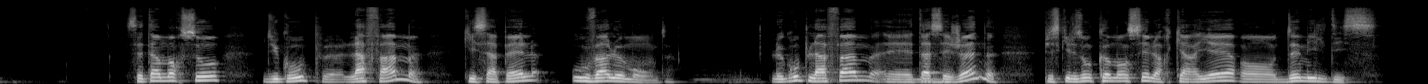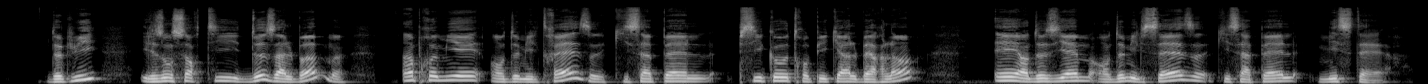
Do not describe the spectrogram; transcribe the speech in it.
C'est un morceau du groupe La Femme qui s'appelle Où va le monde? Le groupe La Femme est assez jeune puisqu'ils ont commencé leur carrière en 2010. Depuis, ils ont sorti deux albums, un premier en 2013 qui s'appelle Psychotropical Berlin et un deuxième en 2016 qui s'appelle Mystère.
